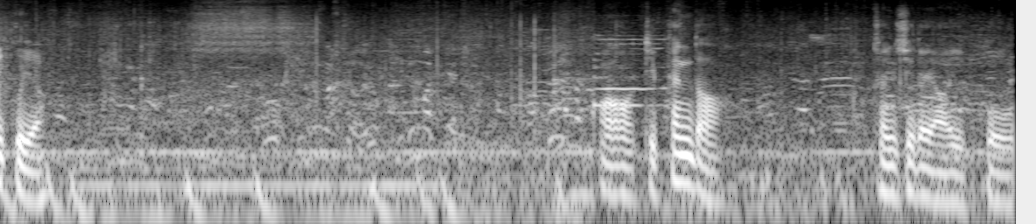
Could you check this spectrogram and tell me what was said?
있고요 어, 디펜더 전시되어 있고,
